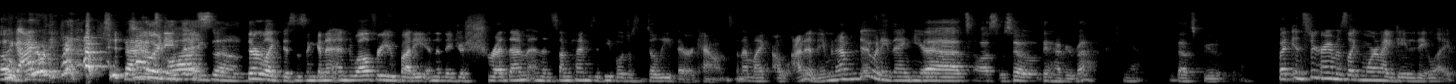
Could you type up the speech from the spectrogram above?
Oh, like I don't even have to do Oh, anything. awesome. They're like, this isn't gonna end well for you, buddy. And then they just shred them. And then sometimes the people just delete their accounts. And I'm like, oh, I didn't even have to do anything here. That's awesome. So they have your back. Yeah. That's beautiful. But Instagram is like more my day-to-day life.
